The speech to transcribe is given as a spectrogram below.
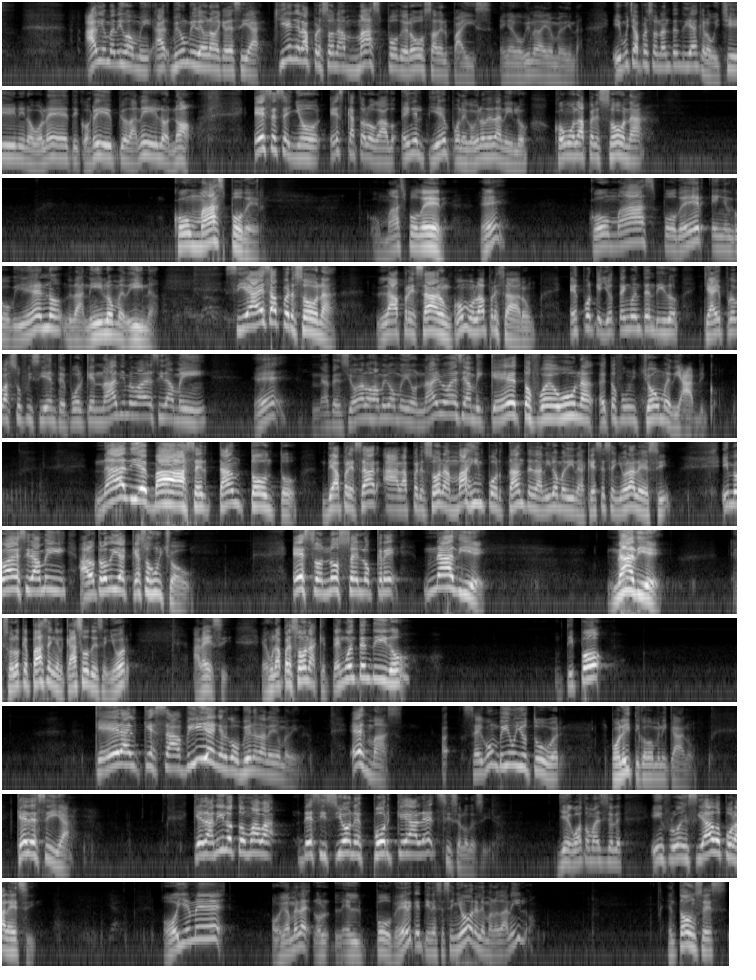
Alguien me dijo a mí, vi un video una vez que decía, ¿quién es la persona más poderosa del país en el gobierno de Danilo Medina? Y muchas personas entendían que los Bichini, los Bonetti, Corripio, Danilo, no. Ese señor es catalogado en el tiempo, en el gobierno de Danilo, como la persona con más poder, con más poder, ¿eh? con más poder en el gobierno de Danilo Medina. Si a esa persona la apresaron, ¿cómo la apresaron? Es porque yo tengo entendido que hay pruebas suficientes, porque nadie me va a decir a mí, ¿eh? atención a los amigos míos, nadie me va a decir a mí que esto fue, una, esto fue un show mediático. Nadie va a ser tan tonto de apresar a la persona más importante de Danilo Medina, que es el señor Alessi, y me va a decir a mí al otro día que eso es un show. Eso no se lo cree nadie. Nadie. Eso es lo que pasa en el caso del señor Alessi. Es una persona que tengo entendido, un tipo que era el que sabía en el gobierno de Danilo Medina. Es más, según vi un youtuber político dominicano que decía que Danilo tomaba decisiones porque Alexis se lo decía. Llegó a tomar decisiones influenciado por Alexis. Óyeme, óyeme el poder que tiene ese señor, el hermano Danilo. Entonces,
